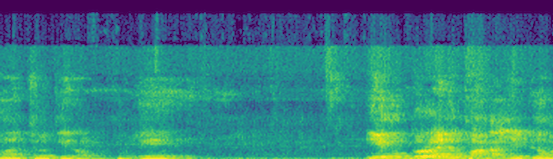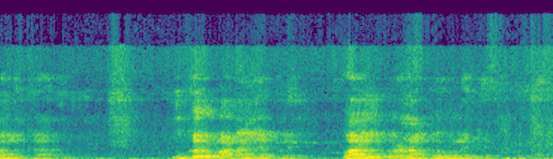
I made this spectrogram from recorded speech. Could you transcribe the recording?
మహాత్మా జ్యోతిరావు పూలే ఈ ముగ్గురు ఆయన పాఠాలు చెప్పిన వాళ్ళు కాదు. ముగ్గురు పాఠాలు చెప్పలేదు. వాళ్ళు ముగ్గురు నా గురువులు అని చెప్పుకున్నారు.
